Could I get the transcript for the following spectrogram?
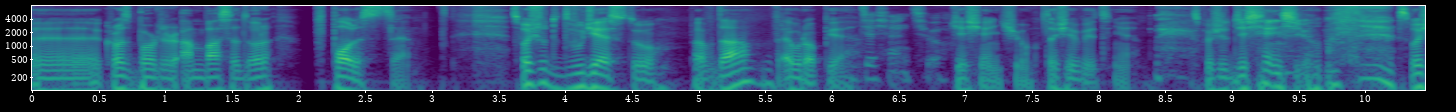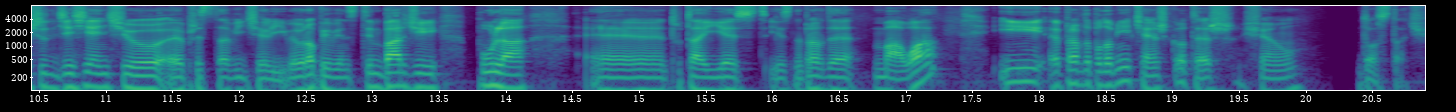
e, Cross Border Ambassador w Polsce. Spośród 20, prawda, w Europie. Dziesięciu. 10, to się wytnie. Spośród 10, spośród 10 e, przedstawicieli w Europie, więc tym bardziej pula e, tutaj jest, jest naprawdę mała i e, prawdopodobnie ciężko też się dostać.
